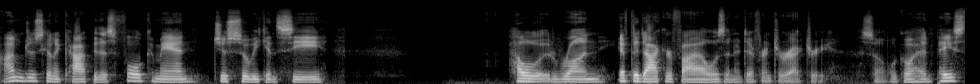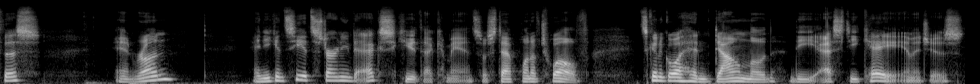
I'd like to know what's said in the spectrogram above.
I'm just going to copy this full command just so we can see how it would run if the Docker file was in a different directory. So we'll go ahead and paste this and run. And you can see it's starting to execute that command. So step one of 12, it's going to go ahead and download the SDK images.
